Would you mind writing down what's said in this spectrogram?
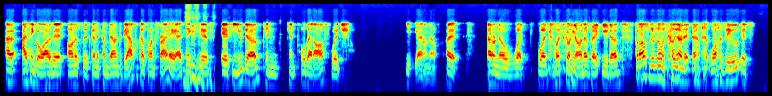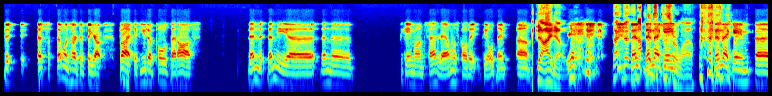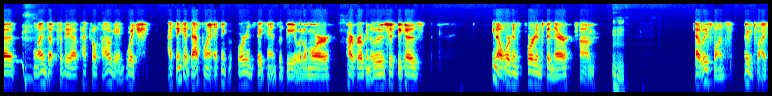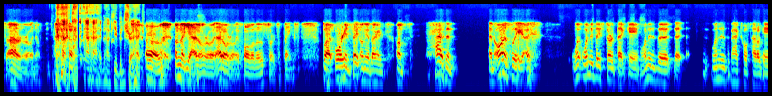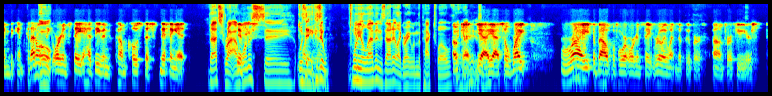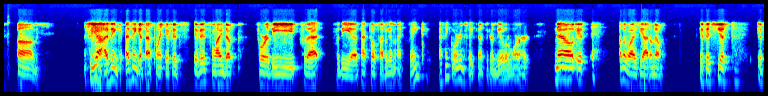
I, I think a lot of it, honestly, is going to come down to the Apple Cup on Friday. I think if if UW can can pull that off, which yeah, I don't know, I I don't know what what what's going on up at UW, but I also don't know what's going on at, up at Wazoo. It's that's that one's hard to figure out. But if UW pulls that off, then the, then the uh, then the the game on Saturday. I almost called it the old name. Um, yeah, I know. That, that, then, then that game, for a while. then that game uh, lines up for the uh, Pac-12 title game, which I think at that point, I think Oregon State fans would be a little more heartbroken to lose, just because you know Oregon Oregon's been there um, mm-hmm. at least once, maybe twice. I don't really know. not keeping track. Um, I'm not. Yeah, I don't really. I don't really follow those sorts of things. But Oregon State, on the other hand, um, hasn't. And honestly, I, when, when did they start that game? When did the that when did the Pac-12 title game become? Because I don't oh. think Oregon State has even come close to sniffing it. That's right. I want to say was it because it 2011 is that it? Like right when the Pac-12. Okay. Yeah, that... yeah. So right, right about before Oregon State really went in the pooper um, for a few years. Um, so yeah, I think I think at that point, if it's if it's lined up for the for that for the uh, Pac-12 title game, I think I think Oregon State fans are going to be a little more hurt. Now, it. Otherwise, yeah, I don't know. If it's just if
